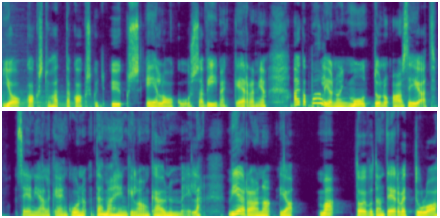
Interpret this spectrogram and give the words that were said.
jo 2021 elokuussa viime kerran. Ja aika paljon on muuttunut asiat sen jälkeen, kun tämä henkilö on käynyt meillä vieraana. Ja mä toivotan tervetuloa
